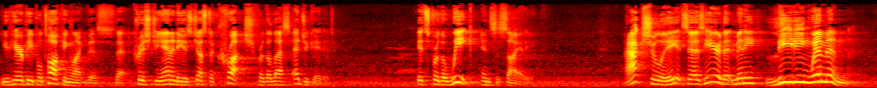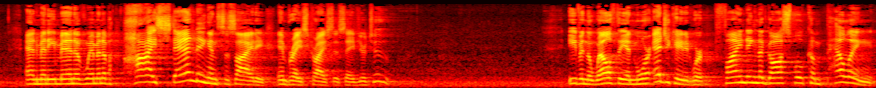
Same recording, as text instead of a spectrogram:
You hear people talking like this that Christianity is just a crutch for the less educated, it's for the weak in society. Actually, it says here that many leading women and many men of women of high standing in society embrace Christ as Savior too. Even the wealthy and more educated were finding the gospel compelling,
